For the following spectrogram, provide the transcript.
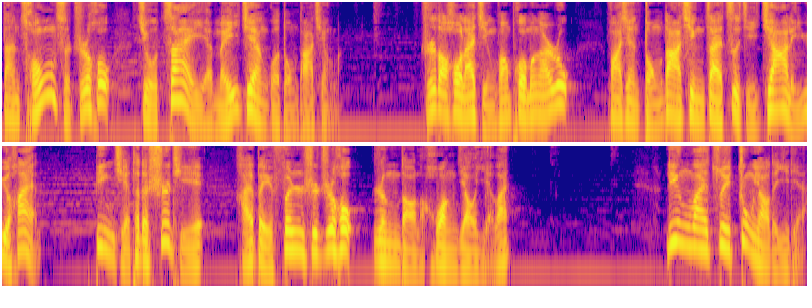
但从此之后就再也没见过董大庆了，直到后来警方破门而入，发现董大庆在自己家里遇害了，并且他的尸体还被分尸之后扔到了荒郊野外。另外最重要的一点，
